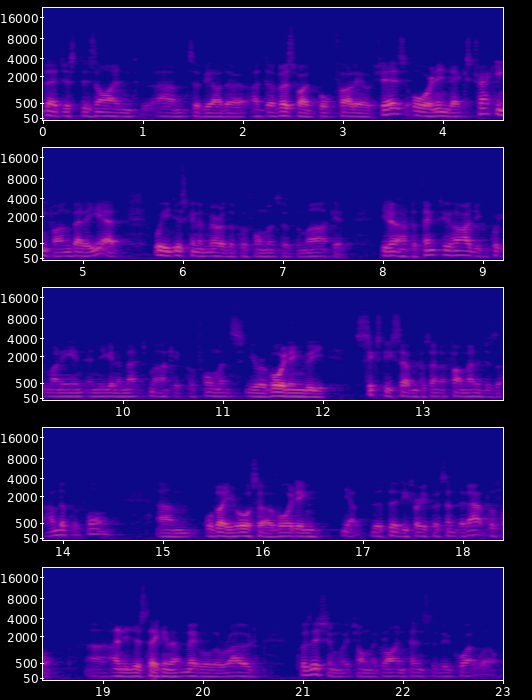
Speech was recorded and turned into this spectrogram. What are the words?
they're just designed um, to be either a diversified portfolio of shares or an index tracking fund, better yet, where you're just going to mirror the performance of the market. You don't have to think too hard, you can put your money in and you're going to match market performance. You're avoiding the 67% of fund managers that underperform, um, although you're also avoiding you know, the 33% that outperform. Uh, and you're just taking that middle of the road position, which on the grind tends to do quite well.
